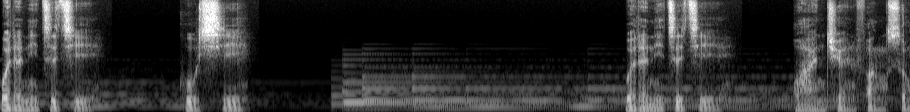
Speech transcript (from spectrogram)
为了你自己呼吸，为了你自己完全放松。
